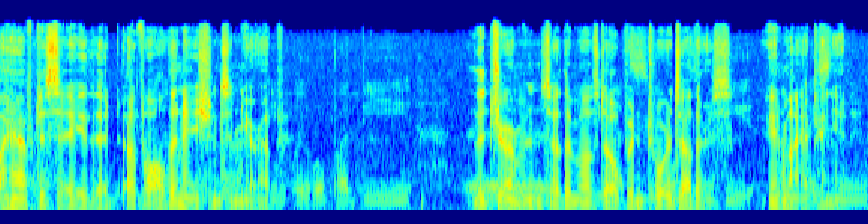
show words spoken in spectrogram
I have to say that of all the nations in Europe, the Germans are the most open towards others, in my opinion.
